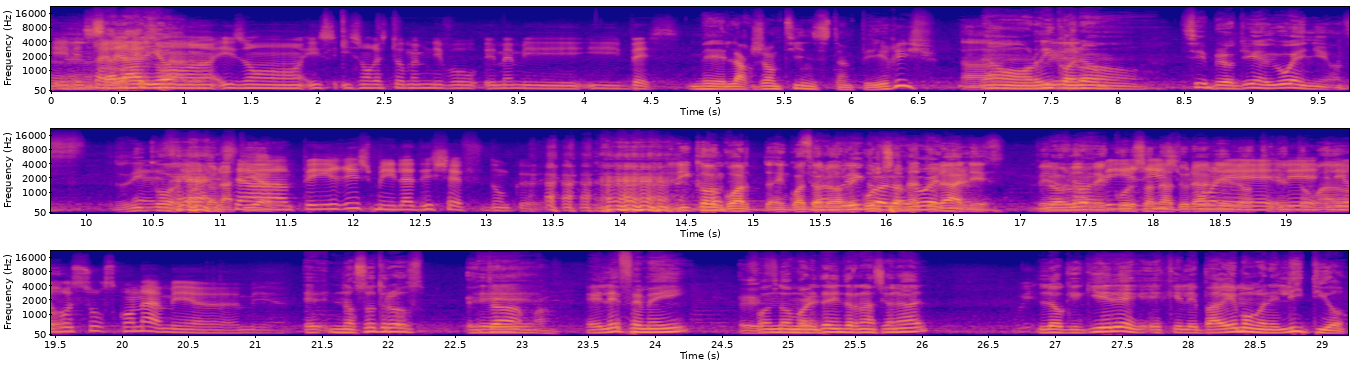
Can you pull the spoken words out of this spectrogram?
Et les Le salaires, ils, sont, ils, ont, ils, ils sont restés au même niveau et même ils, ils baissent. Mais l'Argentine, c'est un pays riche. Ah, No, rico rico. no. Sí, pero tiene dueños. rico en C'est cuanto a un- pays riche, mais il a des chefs. Donc, euh, Rico en, cuanto- en cuanto a los recursos naturales. Pero Los recursos naturales los tienen les, les tomados. ressources qu'on a, mais, mais Eh, nosotros, Está- eh, el FMI, Eh, Fondo Monetario Internacional, lo que quiere es que le paguemos con el litio.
